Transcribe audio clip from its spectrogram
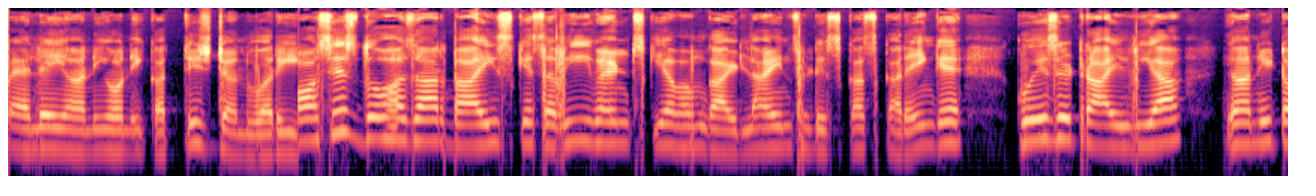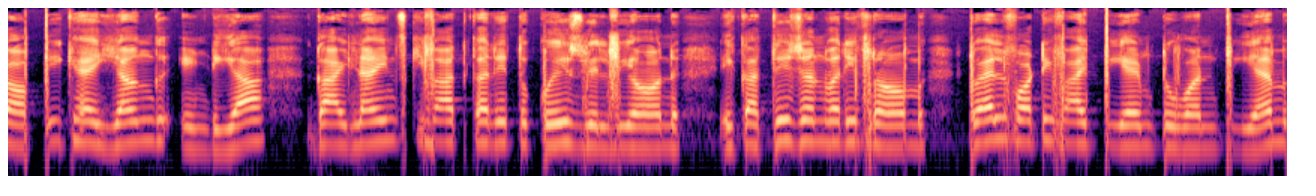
पहले, यानी ऑन इकतीस जनवरी। ऑसिस 2022 के सभी इवेंट्स की अब हम गाइडलाइंस डिस्कस करेंगे। क्विज़ ट्राइविया यानी टॉपिक है यंग इंडिया गाइडलाइंस की बात करें तो क्विज़ विल बी ऑन इकतीस जनवरी from 12:45 PM to 1 PM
